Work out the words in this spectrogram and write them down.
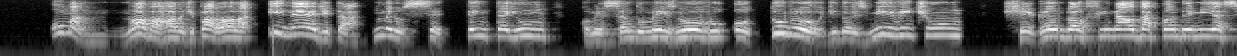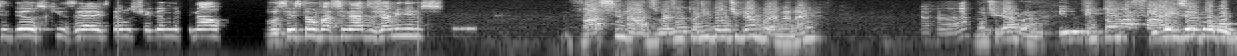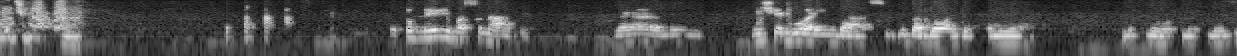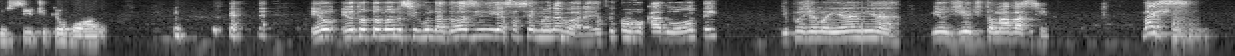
uma nova roda de parola inédita, número 71, começando o mês novo, outubro de 2021, chegando ao final da pandemia, se Deus quiser, estamos chegando no final. Vocês estão vacinados já, meninos? Vacinados, mas eu tô de Dolce Gabbana, né? Aham. Dolce Gabbana. E- Quem toma Pfizer toma? Dolce Gabbana. eu tô meio vacinado. Né? Não, não chegou ainda a segunda dose minha, no, no- no- no sítio que eu moro. Eu, eu tô tomando segunda dose essa semana agora. Já fui convocado ontem. Depois de amanhã, minha, meu dia de tomar vacina. Mas,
